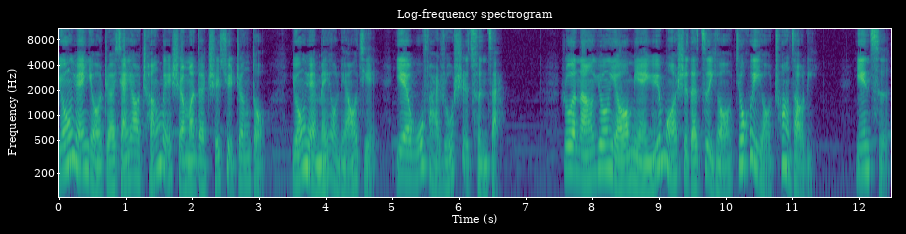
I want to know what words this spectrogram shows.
永远有着想要成为什么的持续争斗，永远没有了解，也无法如是存在。若能拥有免于模式的自由，就会有创造力。因此，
